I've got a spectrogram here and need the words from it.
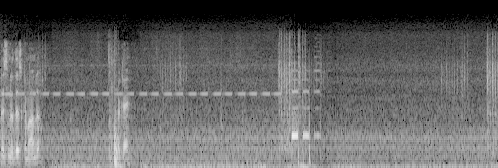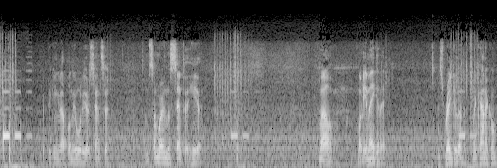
Listen to this, Commander. Okay. Picking it up on the audio sensor. From somewhere in the center here. Well, what do you make of it? It's regular, mechanical.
